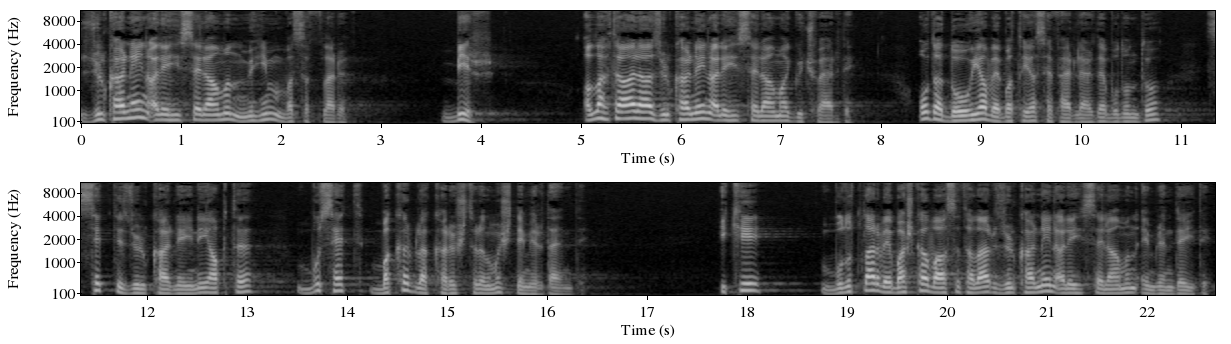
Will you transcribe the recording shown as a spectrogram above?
Zülkarneyn aleyhisselamın mühim vasıfları 1. Allah Teala Zülkarneyn aleyhisselama güç verdi. O da doğuya ve batıya seferlerde bulundu. Setti Zülkarneyn'i yaptı. Bu set bakırla karıştırılmış demirdendi. 2. Bulutlar ve başka vasıtalar Zülkarneyn aleyhisselamın emrindeydi.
